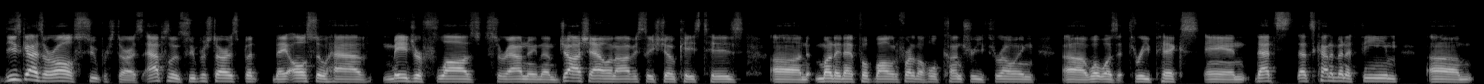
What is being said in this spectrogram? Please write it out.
these guys are all superstars, absolute superstars, but they also have major flaws surrounding them. Josh Allen obviously showcased his on Monday Night Football in front of the whole country, throwing uh, what was it, three picks, and that's that's kind of been a theme um,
